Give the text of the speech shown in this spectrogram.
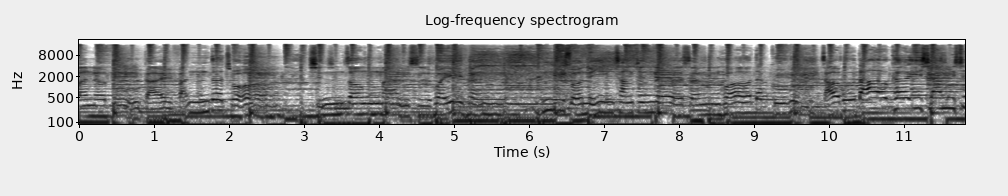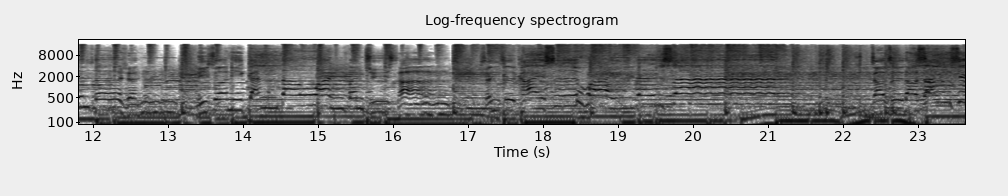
犯了不该犯的错，心中满是悔恨。你说你尝尽了生活的苦，找不到可以相信的人。你说你感到万分沮丧，甚至开始怀疑人生。早知道伤心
